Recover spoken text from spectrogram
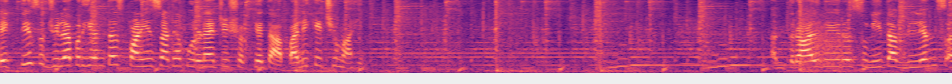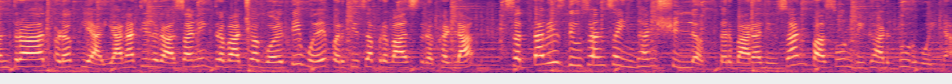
एकतीस जुलैपर्यंतच पाणीसाठा पुरण्याची शक्यता पालिकेची माहिती. अंतराळवीर सुनीता विल्यम्स अंतराळात अडकल्या. यानातील रासायनिक द्रवाच्या गळतीमुळे परतीचा प्रवास रखडला. सत्तावीस दिवसांचं इंधन शिल्लक तर बारा दिवसांपासून बिघाड दूर होईना.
